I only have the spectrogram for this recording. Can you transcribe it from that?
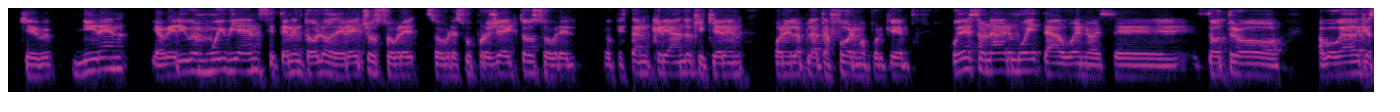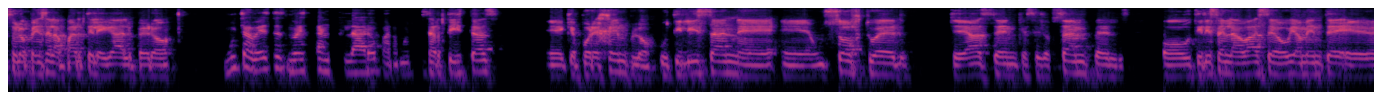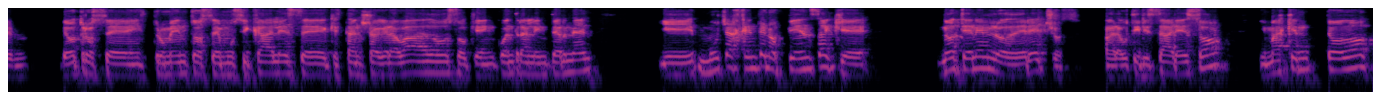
miren y averigüen muy bien si tienen todos los derechos sobre, sobre su proyecto, sobre lo que están creando, que quieren poner en la plataforma, porque puede sonar muy, ah, bueno, es, es otro abogado que solo piensa en la parte legal, pero muchas veces no es tan claro para muchos artistas eh, que, por ejemplo, utilizan eh, un software que hacen, qué sé yo, samples o utilizan la base, obviamente, eh, de otros eh, instrumentos eh, musicales que están ya grabados o que encuentran en la internet. Y mucha gente nos piensa que no tienen los derechos para utilizar eso y más que todo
